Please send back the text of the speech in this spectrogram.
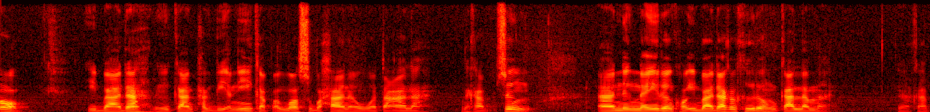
มอบอิบาดะหรือการพักดีอันนี้กับอัลลอฮฺสุบฮานาวะตาลานะครับซึ่งหนึ่งในเรื่องของอิบาดะก็คือเรื่องของการละหมาดนะครับ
